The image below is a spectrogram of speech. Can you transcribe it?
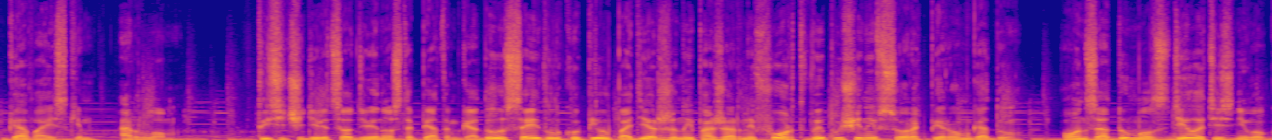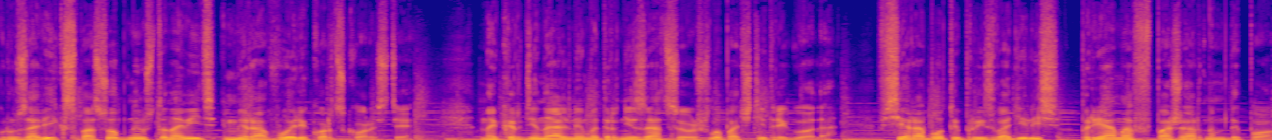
«Гавайским орлом». В 1995 году Сейдл купил подержанный пожарный «Форд», выпущенный в 1941 году. Он задумал сделать из него грузовик, способный установить мировой рекорд скорости. На кардинальную модернизацию ушло почти три года. Все работы производились прямо в пожарном депо.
